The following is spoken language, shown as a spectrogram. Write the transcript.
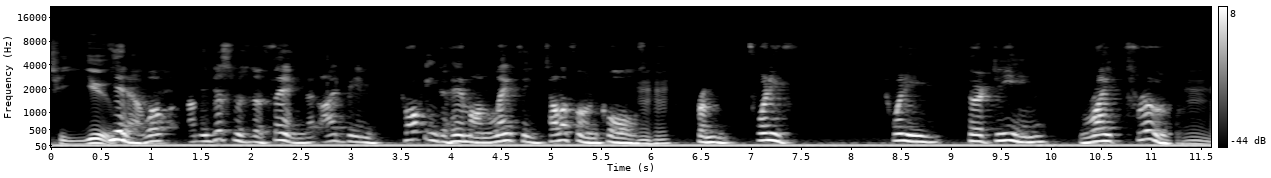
to you. Yeah, well, I mean, this was the thing that I'd been talking to him on lengthy telephone calls Mhm. from 20, 2013 right through. Mm.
